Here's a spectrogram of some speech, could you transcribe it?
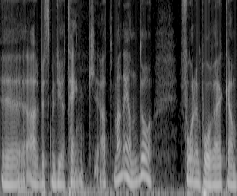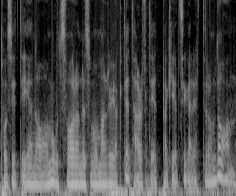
eh, arbetsmiljötänk. Att man ändå får en påverkan på sitt DNA motsvarande som om man rökte ett halvt till ett paket cigaretter om dagen.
